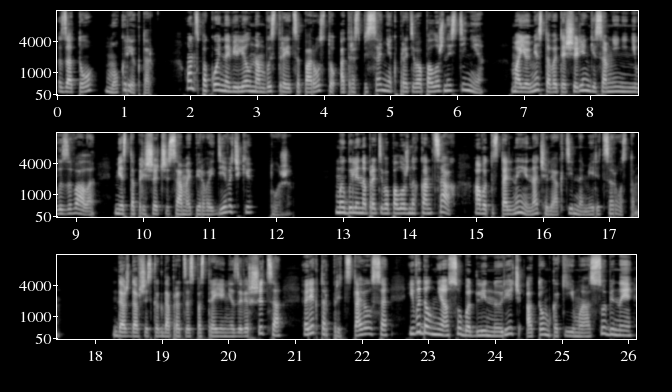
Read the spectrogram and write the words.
Зато мог ректор. Он спокойно велел нам выстроиться по росту от расписания к противоположной стене. Мое место в этой шеренге сомнений не вызывало. Место пришедшей самой первой девочки тоже. Мы были на противоположных концах, а вот остальные начали активно мериться ростом. Дождавшись, когда процесс построения завершится, ректор представился и выдал не особо длинную речь о том, какие мы особенные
